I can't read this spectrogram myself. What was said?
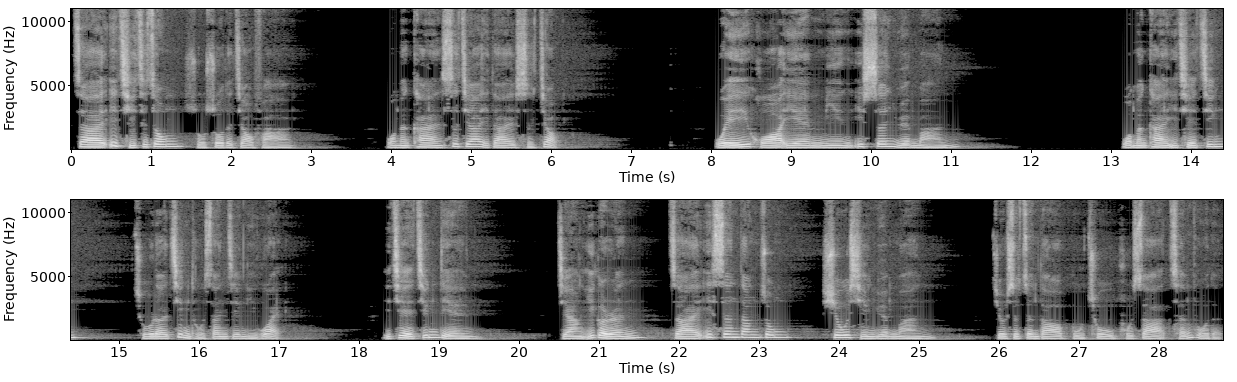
在一期之中所说的教法，我们看释迦一代时教，为华严明一生圆满。我们看一切经，除了净土三经以外，一切经典讲一个人在一生当中修行圆满，就是正道补处菩萨成佛的。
